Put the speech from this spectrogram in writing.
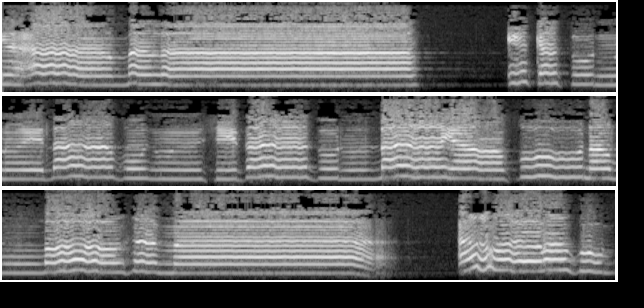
عليها ملائكة غلاظ شداد لا يعصون الله ما أمرهم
